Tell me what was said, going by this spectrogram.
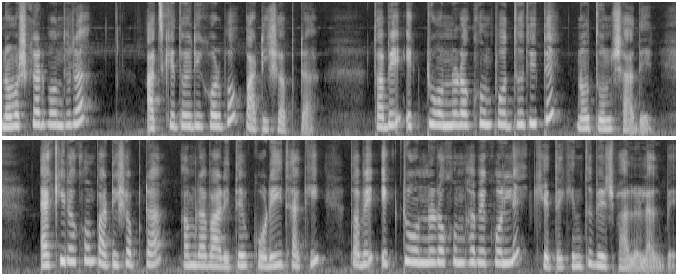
নমস্কার বন্ধুরা, আজকে তৈরি করব পাটিসাপটা। তবে একটু অন্যরকম পদ্ধতিতে নতুন স্বাদের। একই রকম পাটিসাপটা আমরা বাড়িতে করেই থাকি, তবে একটু অন্যরকমভাবে করলে খেতে কিন্তু বেশ ভালো লাগবে।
